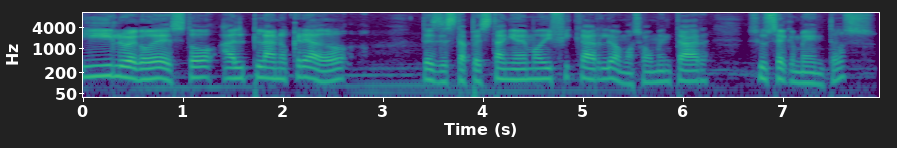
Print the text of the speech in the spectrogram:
Y luego de esto al plano creado desde esta pestaña de modificar le vamos a aumentar sus segmentos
